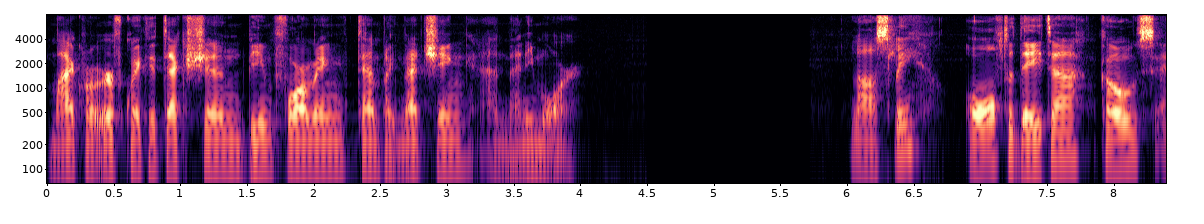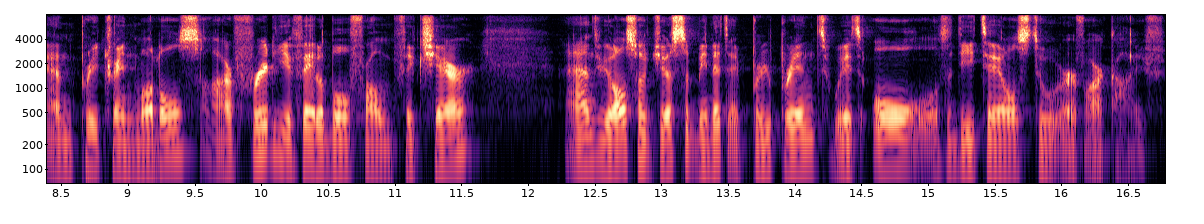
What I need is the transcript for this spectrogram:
micro-earthquake detection, beamforming, template matching, and many more. Lastly, all of the data, codes, and pre-trained models are freely available from Figshare, and we also just submitted a preprint with all of the details to EarthArXiv.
